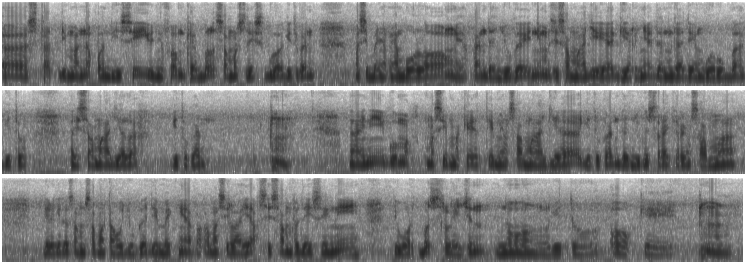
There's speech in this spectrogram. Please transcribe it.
uh, start di mana kondisi uniform kabel sama Days gue gitu kan masih banyak yang bolong ya kan dan juga ini masih sama aja ya gearnya dan gak ada yang gue rubah gitu masih sama aja lah gitu kan Nah ini gue masih pakai tim yang sama aja gitu kan dan juga striker yang sama biar kita sama-sama tahu juga damage-nya apakah masih layak si Summer Days ini di World Boss Legend 0 gitu. Oke. Okay.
